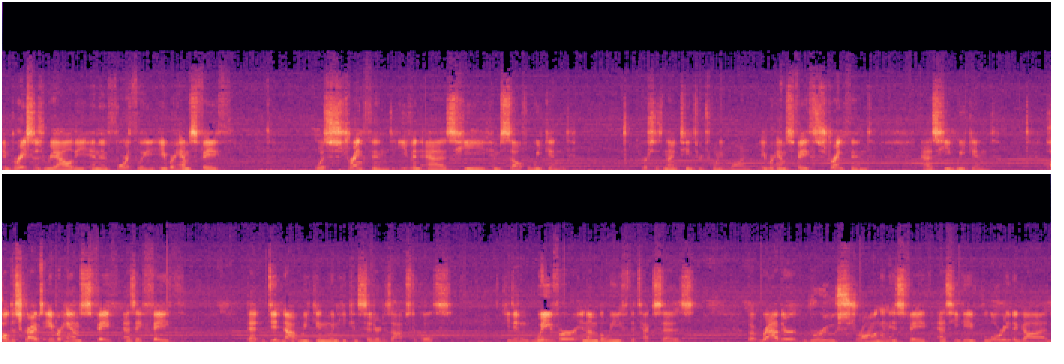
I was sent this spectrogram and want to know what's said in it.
embraces reality, and then fourthly, Abraham's faith was strengthened even as he himself weakened. Verses 19 through 21. Abraham's faith strengthened as he weakened. Paul describes Abraham's faith as a faith that did not weaken when he considered his obstacles. He didn't waver in unbelief, the text says, but rather grew strong in his faith as he gave glory to God,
